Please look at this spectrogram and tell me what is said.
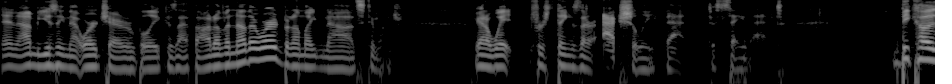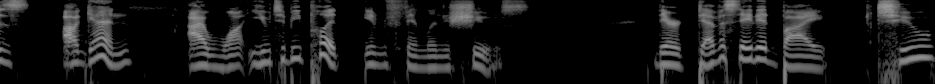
And I'm using that word charitably because I thought of another word, but I'm like, nah, it's too much. I gotta wait for things that are actually that to say that. Because, again, I want you to be put in Finland's shoes. They're devastated by two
